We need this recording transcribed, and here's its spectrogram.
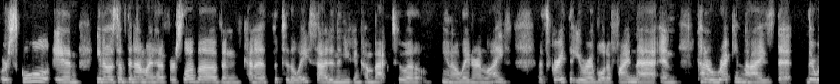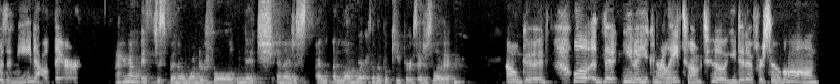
or school and you know something I might have a first love of and kind of put to the wayside and then you can come back to a you know later in life that's great that you were able to find that and kind of recognize that there was a need out there I don't know it's just been a wonderful niche and I just I, I love working with other bookkeepers I just love it Oh, good. Well, the you know you can relate to them too. You did it for so long,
